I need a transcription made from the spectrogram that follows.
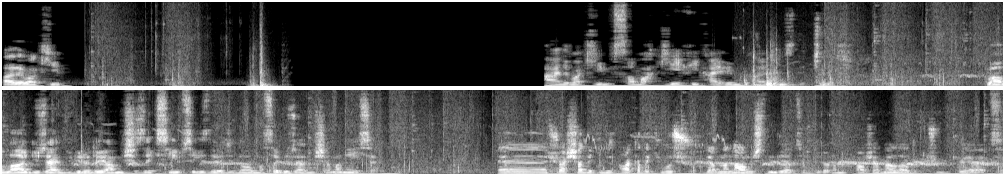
Hadi bakayım. Hadi bakayım sabah keyfi kahvemizi de içtik. Vallahi güzel bir güne de uyanmışız. Eksi 28 derecede olmasa güzelmiş ama neyse. Ee, şu aşağıdaki arkadaki hoş fidanlarını almıştım diye hatırlıyorum. Tavşanları da aldık çünkü evet.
